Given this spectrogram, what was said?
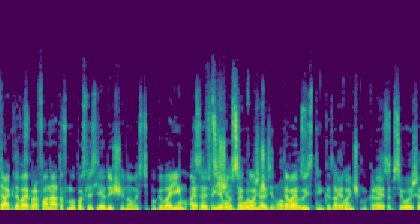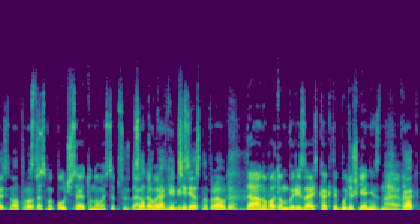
Так, давай про фанатов мы после следующей новости поговорим, а с Это этой всего- сейчас закончим. Давай быстренько Это- закончим как раз. Это всего лишь один вопрос. Стас, мы полчаса эту новость обсуждаем. Зато Давай как двигаться. интересно, правда? Да, но потом вырезать, как ты будешь, я не знаю. Как?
